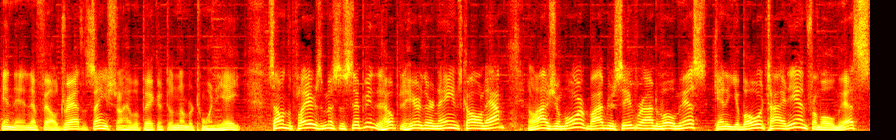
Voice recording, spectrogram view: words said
in the NFL draft. The Saints don't have a pick until number 28. Some of the players in Mississippi that hope to hear their names called out Elijah Moore, wide receiver out of Ole Miss, Kenny Yeboah, tight end from Ole Miss,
